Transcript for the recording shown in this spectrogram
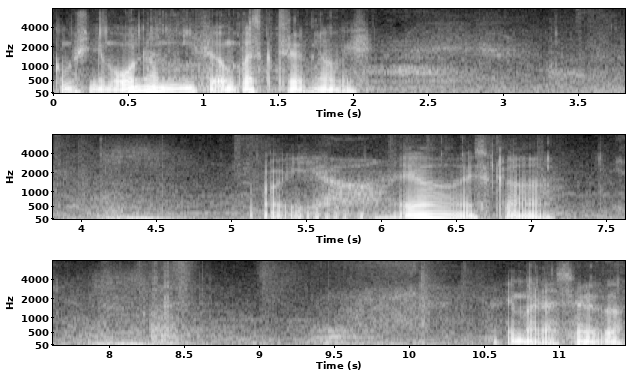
Komische Dämonen haben nie für irgendwas gezählt, glaube ich. Oh ja, ja, ist klar. Immer dasselbe.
